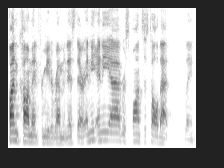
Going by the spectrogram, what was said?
fun comment for me to reminisce there. Any any uh, responses to all that, Laine?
